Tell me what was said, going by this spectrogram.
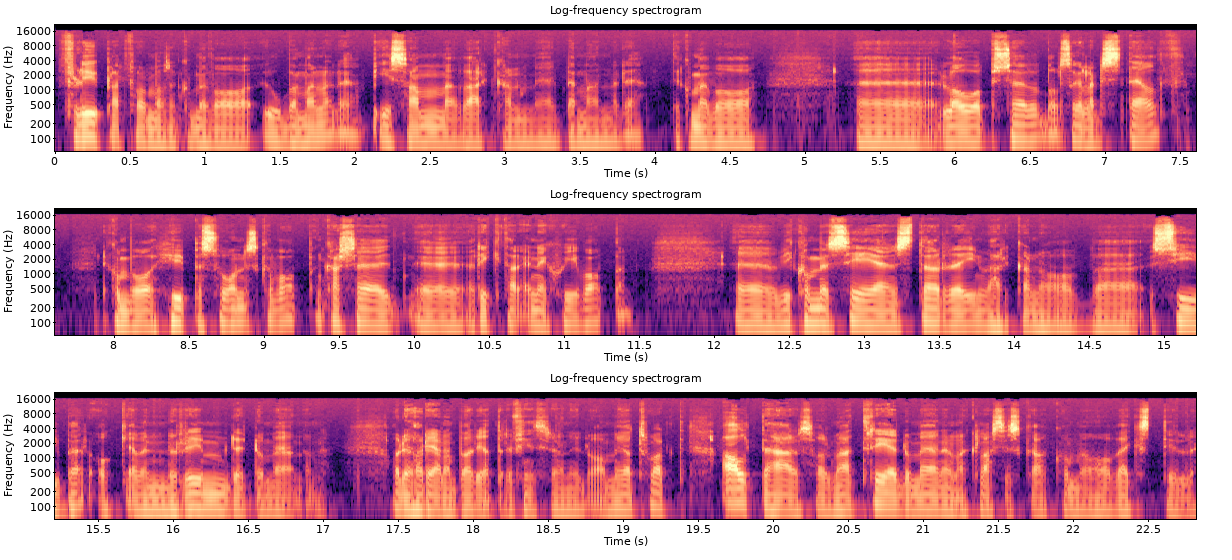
flygplattformar som kommer vara obemannade i samverkan med bemannade. Det kommer vara uh, low observable, så kallad stealth. Det kommer vara hypersoniska vapen, kanske uh, riktar energivapen. Uh, vi kommer se en större inverkan av uh, cyber och även rymddomänen. Och det har redan börjat och det finns redan idag. Men jag tror att allt det här, så de här tre domänerna klassiska kommer att ha växt till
